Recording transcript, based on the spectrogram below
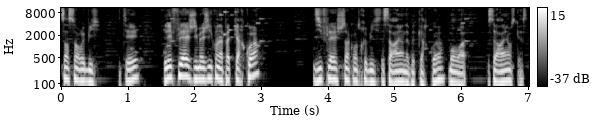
500 rubis. Les flèches, j'imagine qu'on n'a pas de carquois. 10 flèches, 50 rubis, ça sert à rien, on n'a pas de carquois. Bon, ouais, ça sert à rien, on se casse.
